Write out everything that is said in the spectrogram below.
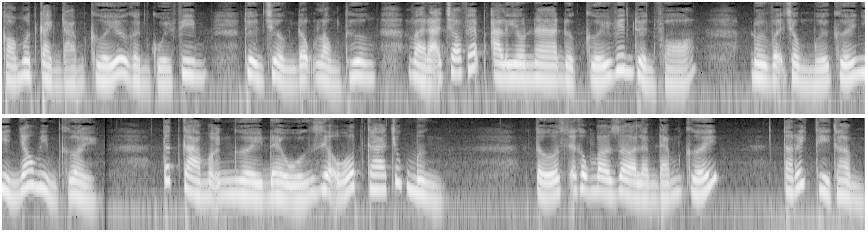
Có một cảnh đám cưới ở gần cuối phim, thuyền trưởng động lòng thương và đã cho phép Aliona được cưới viên thuyền phó. Đôi vợ chồng mới cưới nhìn nhau mỉm cười. Tất cả mọi người đều uống rượu vodka chúc mừng. Tớ sẽ không bao giờ làm đám cưới. Tarik thì thầm.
